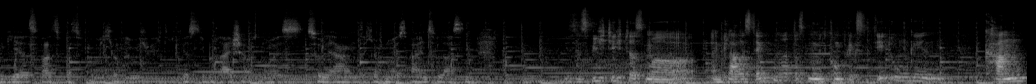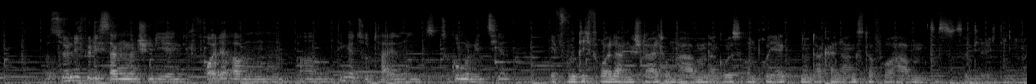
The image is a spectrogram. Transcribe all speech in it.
Neugier ist was, was für mich unheimlich wichtig ist, die Bereitschaft, Neues zu lernen, sich auf Neues einzulassen. Es ist wichtig, dass man ein klares Denken hat, dass man mit Komplexität umgehen kann. Persönlich würde ich sagen, Menschen, die eigentlich Freude haben, ähm, Dinge zu teilen und zu kommunizieren. Die wirklich Freude an Gestaltung haben und an größeren Projekten und da keine Angst davor haben, das sind die richtigen Leute.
